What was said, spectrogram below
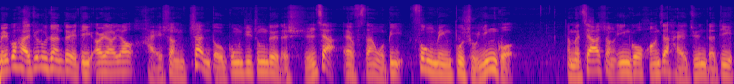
美国海军陆战队第二幺幺海上战斗攻击中队的十架 F 三五 B 奉命部署英国，那么加上英国皇家海军的第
